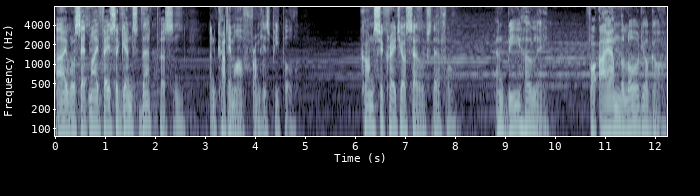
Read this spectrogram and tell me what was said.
I will set my face against that person and cut him off from his people. Consecrate yourselves, therefore, and be holy, for I am the Lord your God,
